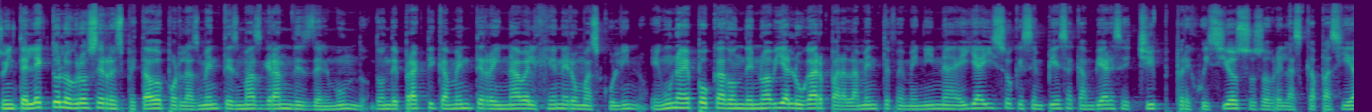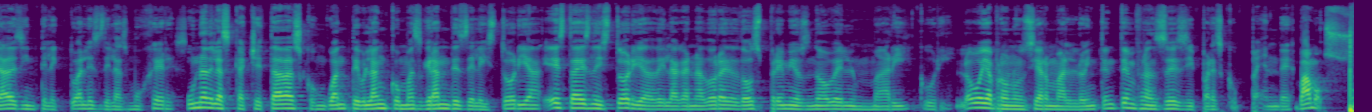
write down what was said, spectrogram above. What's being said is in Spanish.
Su intelecto logró ser respetado por las mentes más grandes del mundo, donde prácticamente reinaba el género masculino. En una época donde no había lugar para la mente femenina, ella hizo que se empiece a cambiar ese chip prejuicioso sobre las capacidades intelectuales de las mujeres. Una de las cachetadas con guante blanco más grandes de la historia, esta es la historia de la ganadora de dos premios Nobel Marie Curie. Lo voy a pronunciar mal, lo intenté en francés y parezco pendejo. ¡Vamos!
